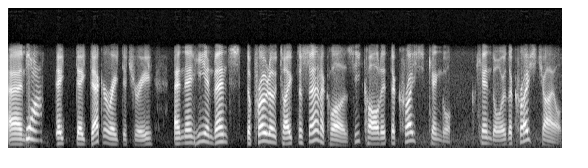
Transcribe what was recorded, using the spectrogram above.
And Yeah. they they decorate the tree and then he invents the prototype to Santa Claus. He called it the Christ Kindle Kindle or the Christ child.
